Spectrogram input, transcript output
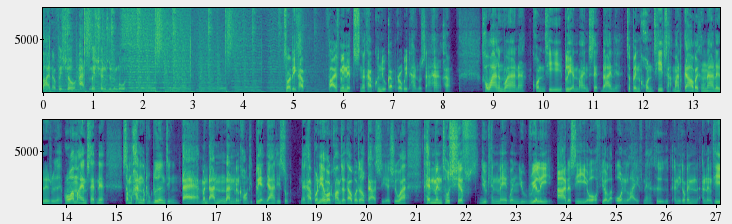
Line Official at Mission to the Moon สวัสดีครับ 5 minutes นะครับ คุณอยู่กับรวิทยานุสาหะครับ เขาว่ากันว่านะคนที่เปลี่ยน mindset ได้เนี่ยจะเป็นคนที่สามารถก้าวไปข้างหน้าได้เรื่อยๆ เพราะว่า mindset เนี่ยสำคัญกับทุกเรื่องจริง แต่มันดันดันเป็นของที่เปลี่ยนยากที่สุดนะครับวันนี้บทความจาก Alberto Garcia ชื่อว่า 10 mental shifts you can make when you really are the CEO of your own life เนี่ยคืออันนี้ก็เป็นอันหนึ่งที่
